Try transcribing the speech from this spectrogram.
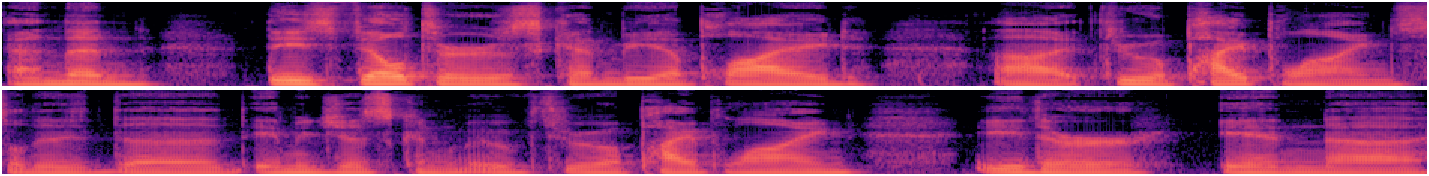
And then these filters can be applied uh, through a pipeline so that the images can move through a pipeline either in uh,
